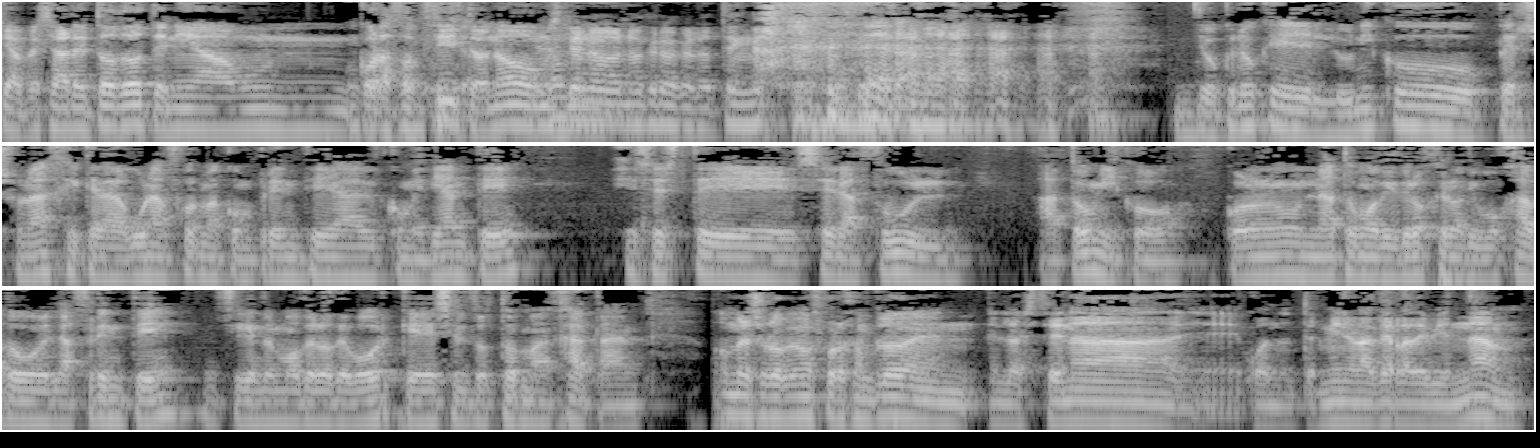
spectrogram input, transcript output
que a pesar de todo tenía un, Un corazoncito, corazoncito. ¿no? Es Un- que no, no creo que lo tenga. Yo creo que el único personaje que de alguna forma comprende al comediante es este ser azul atómico con un átomo de hidrógeno dibujado en la frente, siguiendo el modelo de Bohr, que es el Doctor Manhattan. Hombre, eso lo vemos, por ejemplo, en, en la escena eh, cuando termina la guerra de Vietnam.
